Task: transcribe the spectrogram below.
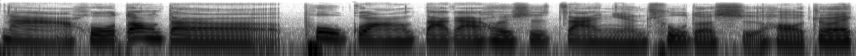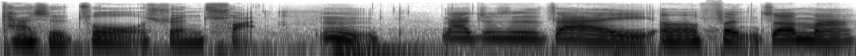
那活动的曝光大概会是在年初的时候就会开始做宣传。嗯，那就是在呃粉砖吗？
